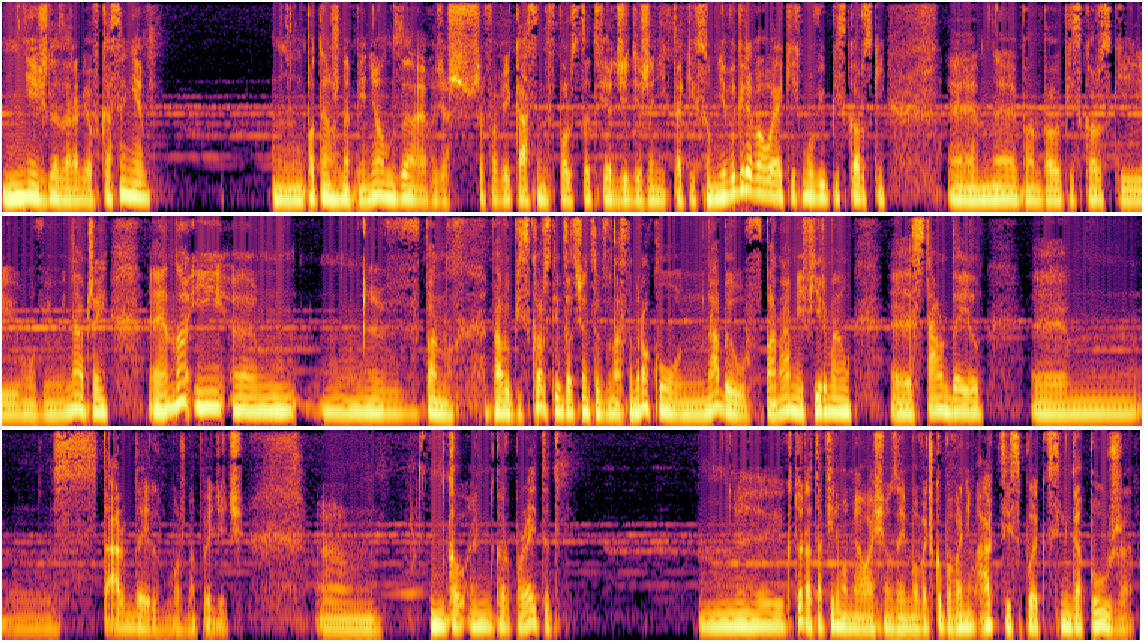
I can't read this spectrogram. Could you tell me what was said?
nieźle zarabiał w kasynie. Mm, potężne pieniądze, chociaż szefowie kasyn w Polsce twierdzili, że nikt takich sum nie wygrywał, o jakich mówił Piskorski. Pan Paweł Piskorski mówił inaczej. E, no i pan Paweł Piskorski w 2012 roku nabył w Panamie firmę e, Starndale Stardale, można powiedzieć, Incorporated, um, która ta firma miała się zajmować kupowaniem akcji spółek w Singapurze.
